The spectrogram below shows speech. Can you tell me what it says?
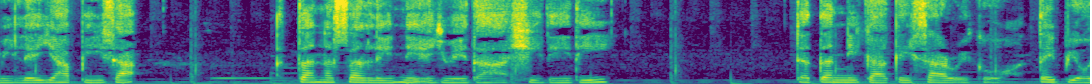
မီလည်းရပြီးစအသက်24နှစ်အရွယ်သားရှိသေးသည်တတနိကကိစ္စတွေကိုတိတ်ပြော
